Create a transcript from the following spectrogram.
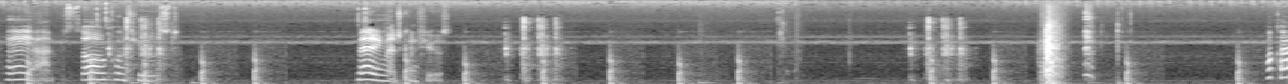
Okay, I'm so confused. Very much confused. okay.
